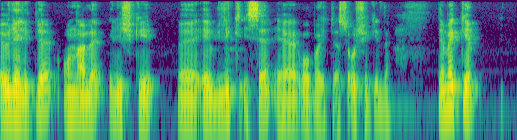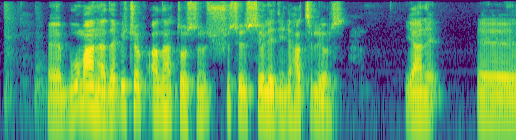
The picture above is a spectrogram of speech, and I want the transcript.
Öylelikle onlarla ilişki, e, evlilik ise eğer o boyuttaysa o şekilde. Demek ki e, bu manada birçok Allah dostunun şu sözü söylediğini hatırlıyoruz. Yani e,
